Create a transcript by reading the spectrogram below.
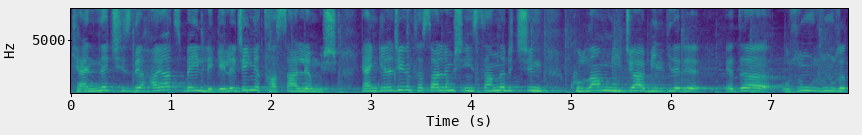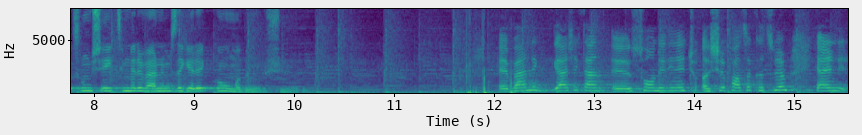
kendine çizdiği hayat belli. Geleceğini tasarlamış. Yani geleceğini tasarlamış insanlar için kullanmayacağı bilgileri ya da uzun uzun uzatılmış eğitimleri vermemize gerek olmadığını düşünüyorum. E, Ben de gerçekten e, son dediğine aşırı fazla katılıyorum. Yani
